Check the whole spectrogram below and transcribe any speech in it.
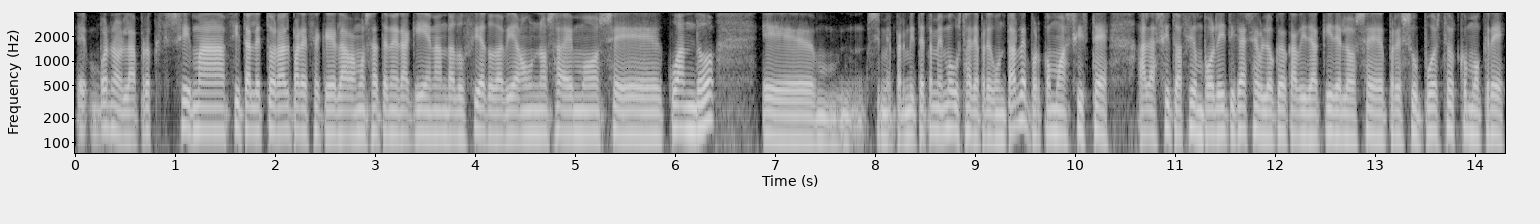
Eh, bueno, la próxima cita electoral parece que la vamos a tener aquí en Andalucía, todavía aún no sabemos eh, cuándo. Eh, si me permite, también me gustaría preguntarle por cómo asiste a la situación política, ese bloqueo que ha habido aquí de los presupuestos, cómo cree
